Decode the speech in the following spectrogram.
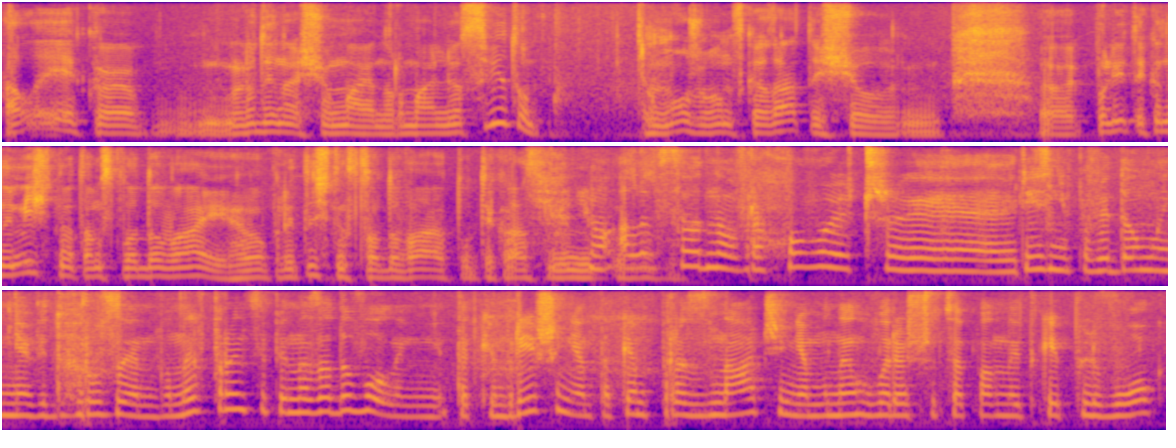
але як людина, що має нормальну освіту, Можу вам сказати, що е, політекономічна там складова і геополітична складова тут якраз мені ну, але все одно враховуючи різні повідомлення від грузин, вони в принципі не задоволені таким рішенням, таким призначенням. Вони говорять, що це певний такий плювок.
